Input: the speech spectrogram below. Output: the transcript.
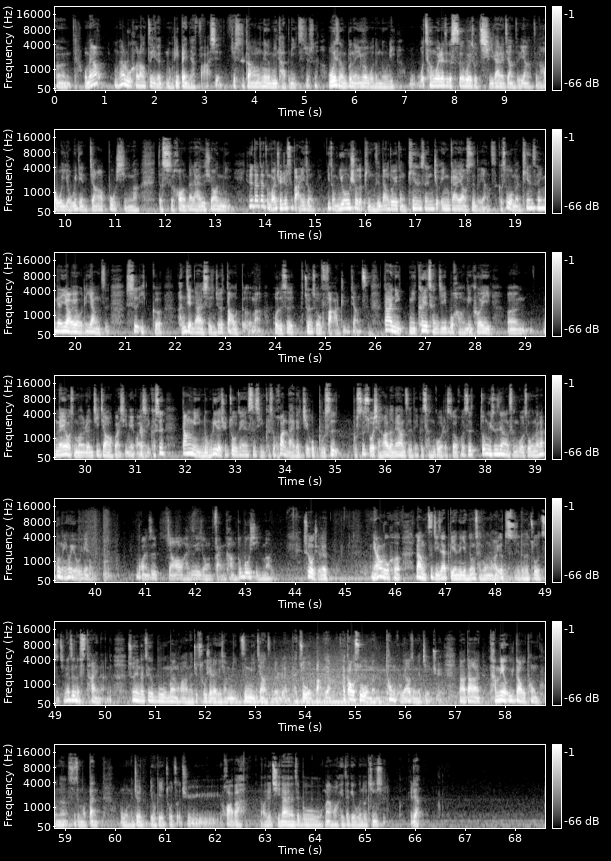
嗯，我们要，我们要如何让自己的努力被人家发现？就是刚刚那个米卡的例子，就是我为什么不能因为我的努力，我成为了这个社会所期待的这样子的样子，然后我有一点骄傲不行吗？的时候，大家还是需要你，就是大家总完全就是把一种一种优秀的品质当做一种天生就应该要是的样子。可是我们天生应该要有的样子，是一个很简单的事情，就是道德嘛，或者是遵守法律这样子。当然，你你可以成绩不好，你可以。嗯，没有什么人际交往关系，没关系。可是，当你努力的去做这件事情，可是换来的结果不是不是所想要的那样子的一个成果的时候，或是终于是这样的成果的时候，难道不能会有一点，不管是骄傲还是一种反抗都不行吗？所以我觉得。你要如何让自己在别人的眼中成功，然后又值得做自己？那真的是太难了。所以呢，这部漫画呢，就出现了一个像米之米这样子的人来作为榜样。他告诉我们痛苦要怎么解决。那当然，他没有遇到的痛苦呢是怎么办？我们就留给作者去画吧。然后就期待这部漫画可以再给我更多惊喜。就这样。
